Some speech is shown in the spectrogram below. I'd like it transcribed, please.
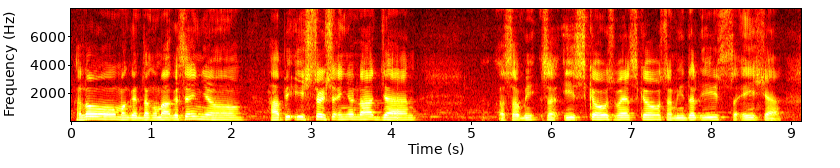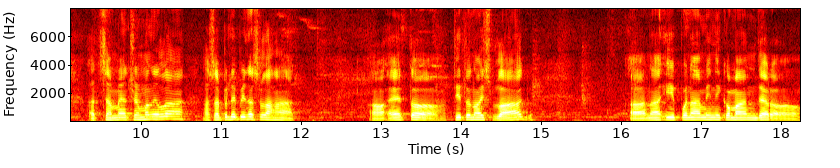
Hello, magandang umaga sa inyo. Happy Easter sa inyo lahat dyan. Ah, Sa, sa East Coast, West Coast, sa Middle East, sa Asia, at sa Metro Manila, at sa Pilipinas lahat. Ah, eto, Tito Noise Vlog. Ah, naipon namin ni Commander, oh,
